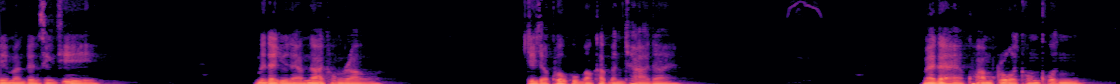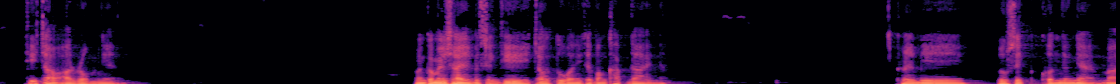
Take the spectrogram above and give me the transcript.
นี่มันเป็นสิ่งที่ ไม่ได้อยู่ในอำนาจของเรา ที่จะควบคุมบังคับบัญชาได้ แม้แต่ความโกรธของคนที่เจ้าอารมณ์เนี่ย มันก็ไม่ใช่เป็นสิ่งที่เจ้าตัวนี้จะบังคับได้นะเคยมีลูกศิษย์คนหนึ่งเนี่ยมา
